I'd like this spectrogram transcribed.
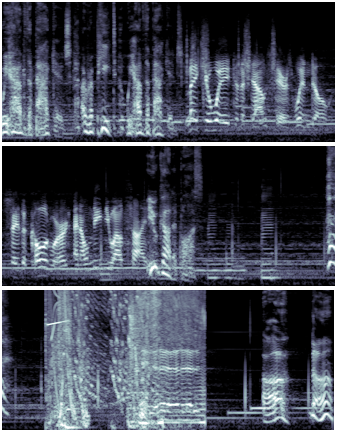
We have the package. I repeat, we have the package. Make your way to the downstairs window. Say the code word, and I'll meet you outside. You got it, boss. Uh? Uh?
